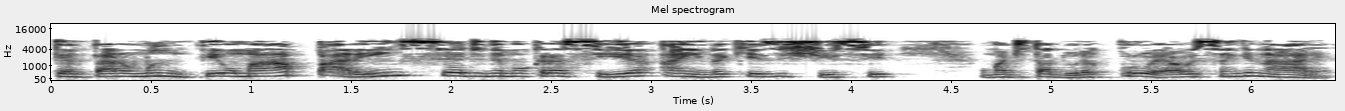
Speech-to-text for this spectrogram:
tentaram manter uma aparência de democracia, ainda que existisse uma ditadura cruel e sanguinária.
